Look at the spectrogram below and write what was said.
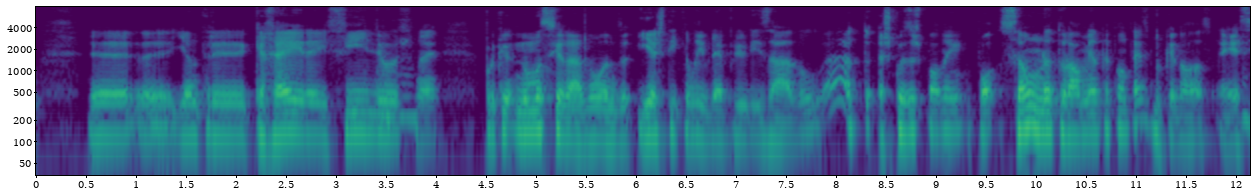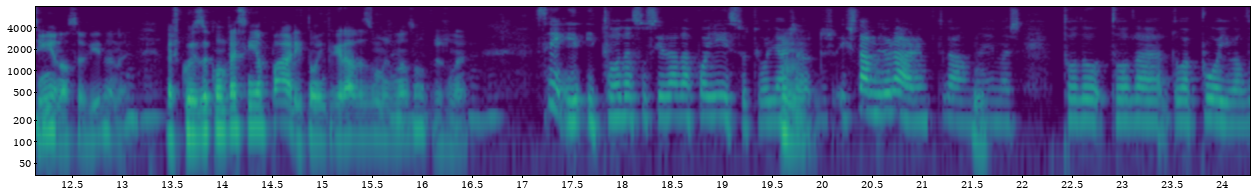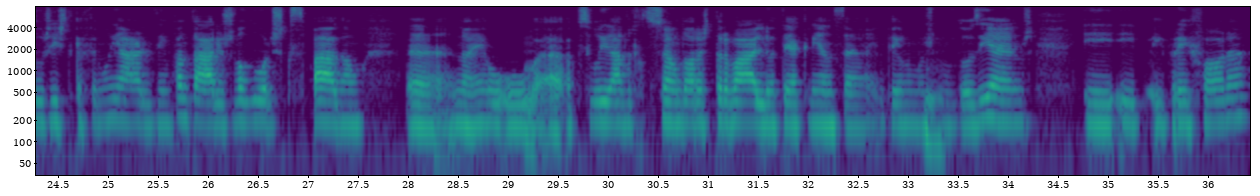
uh, uh, entre carreira e filhos, uhum. não é? Porque numa sociedade onde este equilíbrio é priorizado, ah, as coisas podem, po são naturalmente acontecem, porque nós, é assim uhum. a nossa vida, né? Uhum. As coisas acontecem a par e estão integradas umas uhum. nas outras, não é? Uhum. Sim, e, e, toda a sociedade apoia isso. Tu olhas, hum. isto está a melhorar em Portugal, hum. não é? Mas todo, todo o apoio à logística familiar, desinfantários, valores que se pagam, uh, não é? O, o, a, a, possibilidade de redução de horas de trabalho até a criança ter uns, uns 12 anos e, e, e por aí fora.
